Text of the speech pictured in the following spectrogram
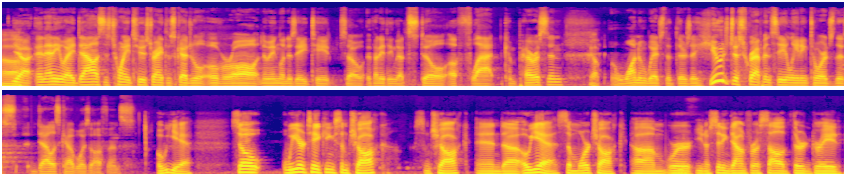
uh, yeah, and anyway, Dallas is 22 strength of schedule overall. New England is 18. So if anything, that's still a flat comparison. Yep. One in which that there's a huge discrepancy leaning towards this Dallas Cowboys offense. Oh yeah. So we are taking some chalk some chalk, and uh, oh yeah, some more chalk. Um, we're you know sitting down for a solid third grade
